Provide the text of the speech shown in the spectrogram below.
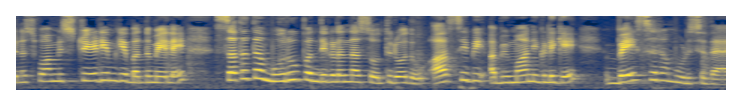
ಚಿನ್ನಸ್ವಾಮಿ ಸ್ಟೇಡಿಯಂಗೆ ಬಂದ ಮೇಲೆ ಸತತ ಮೂರು ಪಂದ್ಯಗಳನ್ನು ಸೋತಿರೋದು ಆರ್ಸಿಬಿ ಅಭಿಮಾನಿಗಳಿಗೆ ಬೇಸರ ಮೂಡಿಸಿದೆ.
